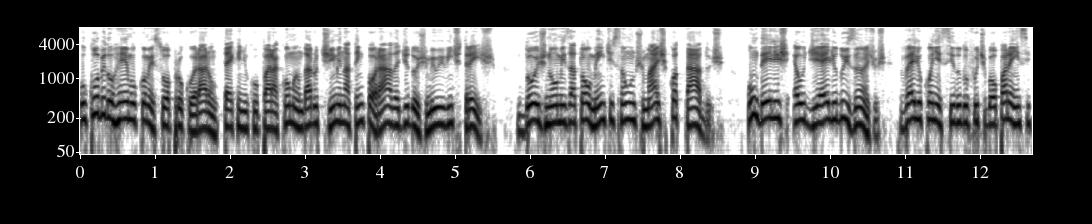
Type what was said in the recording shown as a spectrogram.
O clube do Remo começou a procurar um técnico para comandar o time na temporada de 2023. Dois nomes atualmente são os mais cotados. Um deles é o Diélio dos Anjos, velho conhecido do futebol parense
